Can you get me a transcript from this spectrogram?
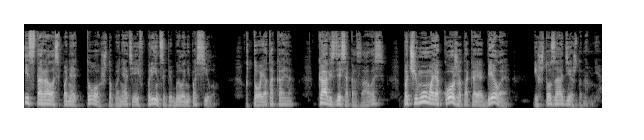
и старалась понять то, что понять ей в принципе было не по силам. Кто я такая? Как здесь оказалась? Почему моя кожа такая белая? И что за одежда на мне?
